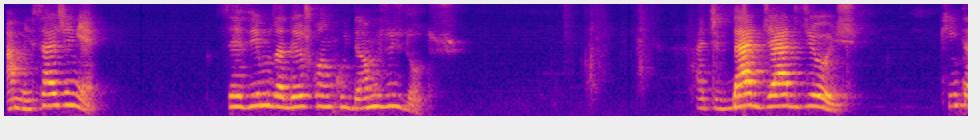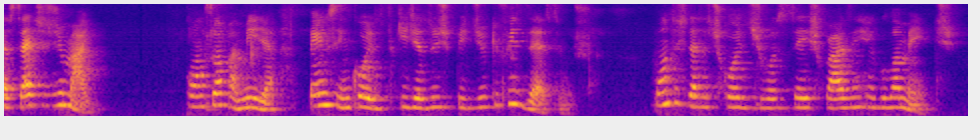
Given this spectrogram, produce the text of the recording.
A mensagem é: Servimos a Deus quando cuidamos dos outros. Atividade diária de hoje, quinta, 7 de maio. Com sua família, pense em coisas que Jesus pediu que fizéssemos. Quantas dessas coisas vocês fazem regularmente?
